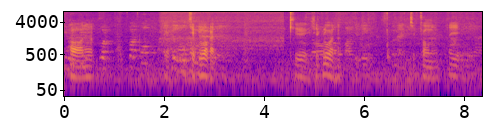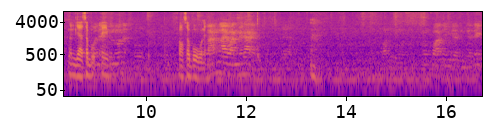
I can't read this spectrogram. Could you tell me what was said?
80 พอนะครับกดกดปุ๊บเดี๋ยวเช็ครั่วกันโอเคเช็ครั่วนะครับตอนที่นี่ตัวไหนเช็คฟองนะครับให้น้ำยาสบู่ให้ตัวนู้นน่ะฟองสบู่นะครับล้างรายวันไม่ได้ต้องควาทีเดียว ถึงจะเด้ง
